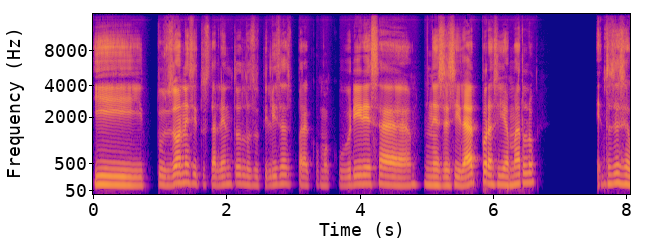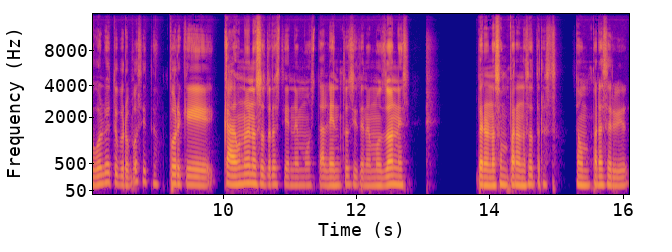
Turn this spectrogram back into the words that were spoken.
y tus dones y tus talentos los utilizas para como cubrir esa necesidad, por así llamarlo. Entonces se vuelve tu propósito, porque cada uno de nosotros tenemos talentos y tenemos dones, pero no son para nosotros, son para servir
